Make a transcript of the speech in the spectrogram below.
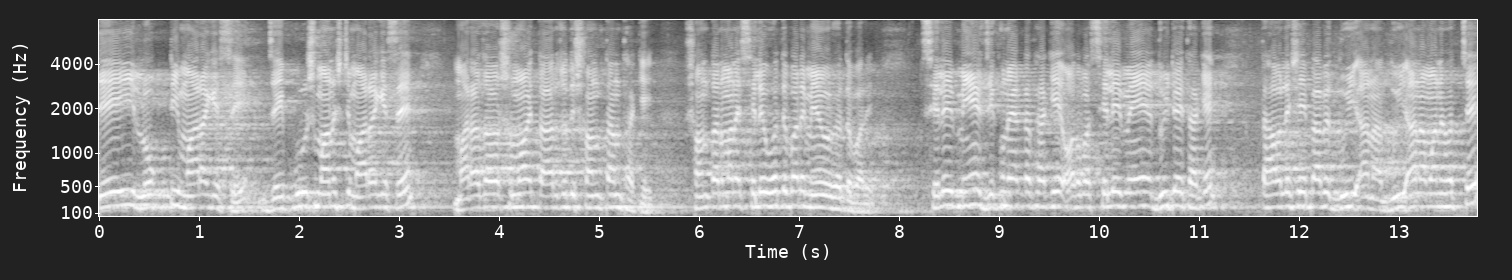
যেই লোকটি মারা গেছে, যেই পুরুষ মানুষটি মারা গেছে মারা যাওয়ার সময় তার যদি সন্তান থাকে, সন্তান মানে ছেলেও হতে পারে, মেয়েও হতে পারে। ছেলে, মেয়ে যে কোনো একটা থাকে, অথবা ছেলে, মেয়ে দুইটাই থাকে, তাহলে সেই পাবে দুই আনা। দুই আনা মানে হচ্ছে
